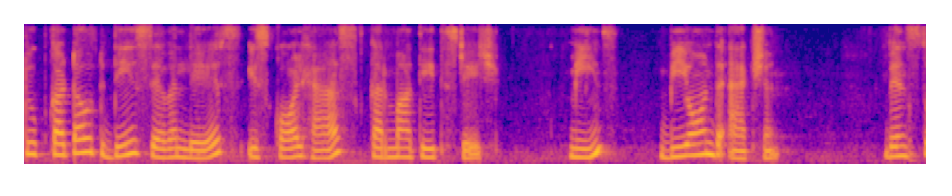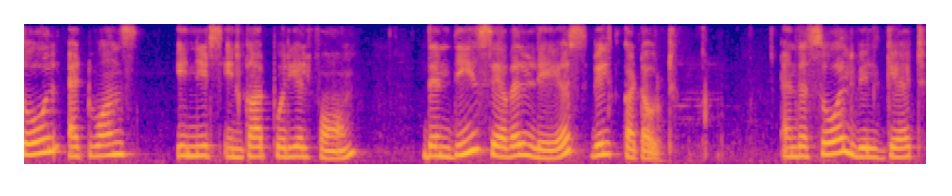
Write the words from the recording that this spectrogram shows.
To cut out these seven layers is called as karmatit stage means beyond the action. When soul at once in its incorporeal form, then these seven layers will cut out and the soul will get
